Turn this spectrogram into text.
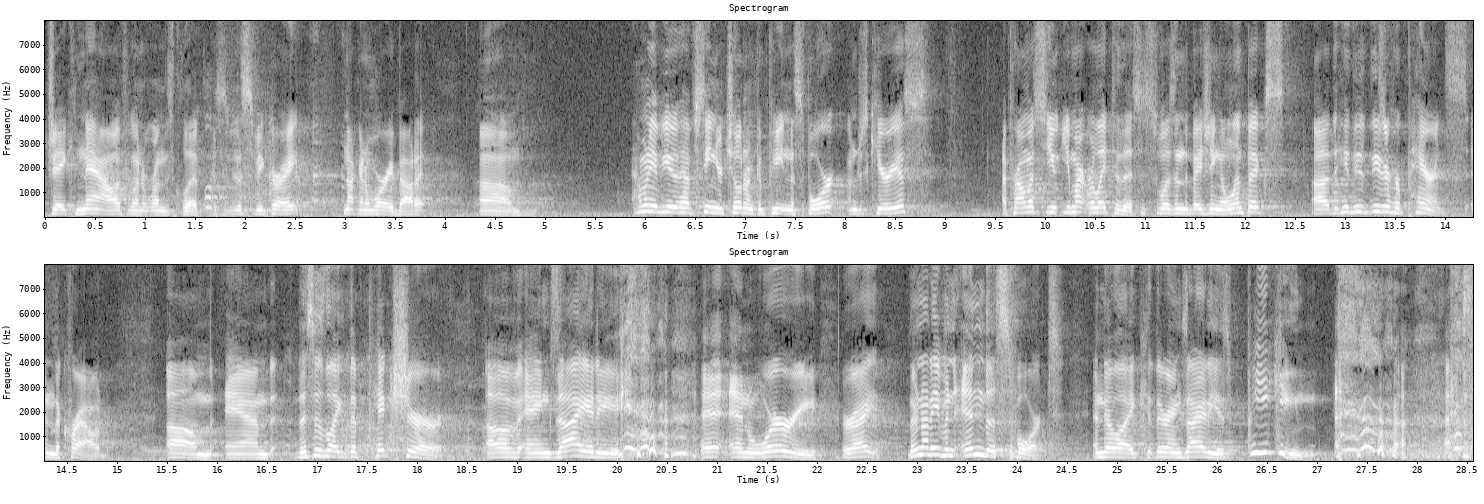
Jake, now, if you want to run this clip, this, this would be great. I'm not going to worry about it. Um, how many of you have seen your children compete in a sport? I'm just curious. I promise you, you might relate to this. This was in the Beijing Olympics. Uh, these are her parents in the crowd. Um, and this is like the picture of anxiety and worry, right? They're not even in the sport. And they're like, their anxiety is peaking as,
